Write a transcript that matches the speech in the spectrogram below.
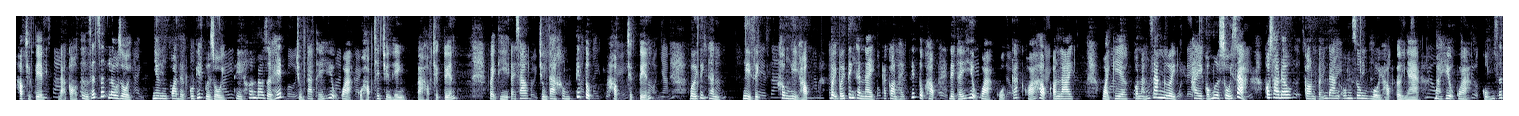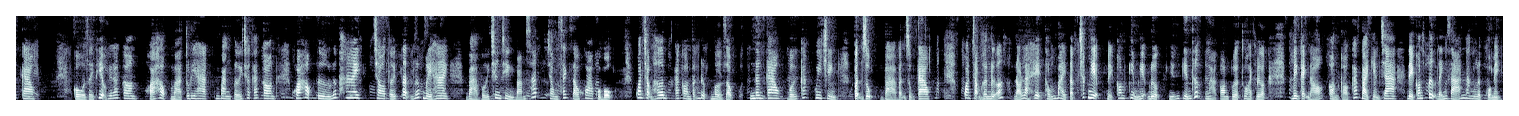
Học trực tuyến đã có từ rất rất lâu rồi, nhưng qua đợt Covid vừa rồi thì hơn bao giờ hết chúng ta thấy hiệu quả của học trên truyền hình và học trực tuyến. Vậy thì tại sao chúng ta không tiếp tục học trực tuyến? Với tinh thần nghỉ dịch không nghỉ học, vậy với tinh thần này các con hãy tiếp tục học để thấy hiệu quả của các khóa học online. Ngoài kia có nắng giang người hay có mưa xối xả, có sao đâu, con vẫn đang ung dung ngồi học ở nhà mà hiệu quả cũng rất cao. Cô giới thiệu với các con khóa học mà Tuliha mang tới cho các con, khóa học từ lớp 2 cho tới tận lớp 12 và với chương trình bám sát trong sách giáo khoa của Bộ. Quan trọng hơn, các con vẫn được mở rộng, nâng cao với các quy trình vận dụng và vận dụng cao. Quan trọng hơn nữa, đó là hệ thống bài tập trắc nghiệm để con kiểm nghiệm được những kiến thức mà con vừa thu hoạch được. Bên cạnh đó còn có các bài kiểm tra để con tự đánh giá năng lực của mình.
